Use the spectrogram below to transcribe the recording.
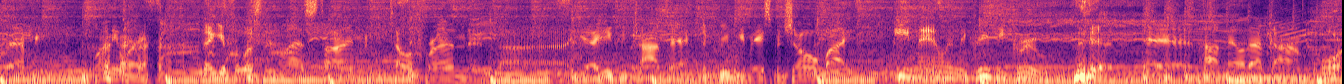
crappy. Well, anyway, thank you for listening last time. And tell a friend, and uh, yeah, you can contact the Creepy Basement Show by emailing the Creepy Crew at hotmail.com or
